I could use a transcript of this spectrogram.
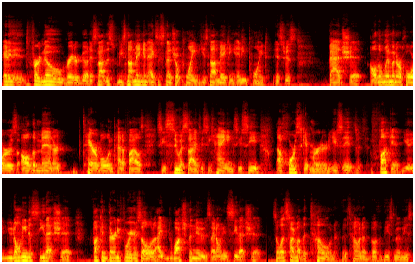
it, it, for no greater good. It's not this. He's not making an existential point. He's not making any point. It's just bad shit. All the women are whores. All the men are terrible and pedophiles. You see suicides. You see hangings. You see a horse get murdered. You see, it, fuck it. You you don't need to see that shit. Fucking 34 years old. I watch the news. I don't need to see that shit. So let's talk about the tone. The tone of both of these movies.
